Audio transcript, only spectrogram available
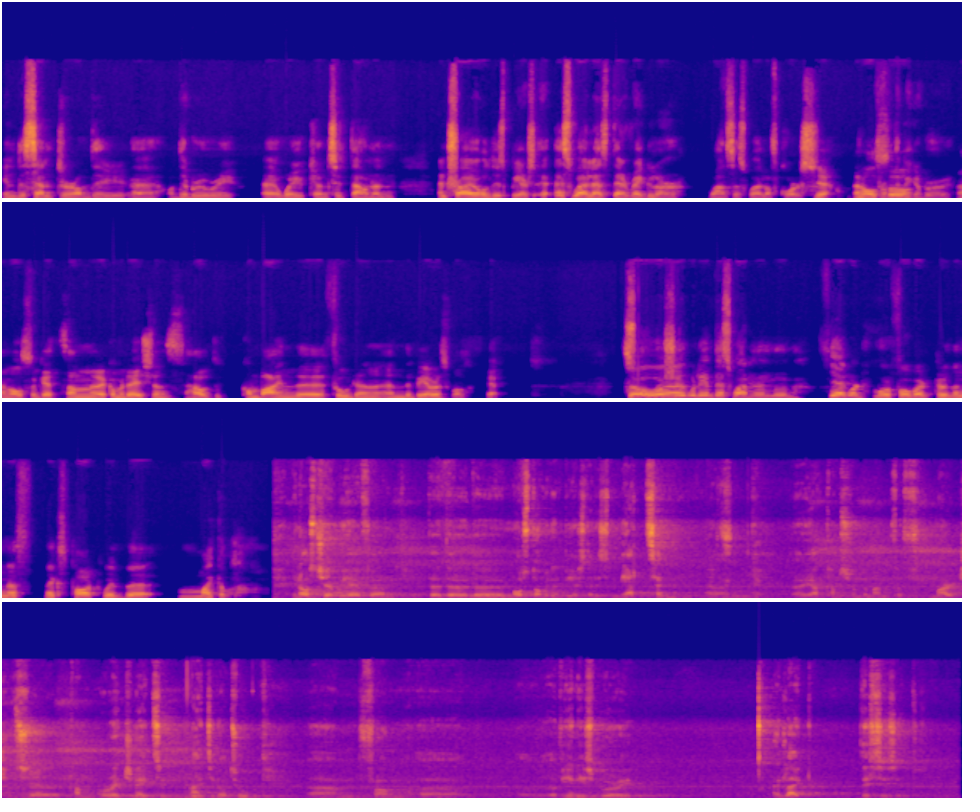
in the center of the uh, of the brewery, uh, where you can sit down and and try all these beers as well as their regular ones as well, of course. Yeah, and from the also bigger brewery. and also get some recommendations how to combine the food and, and the beer as well. Yeah. So, So, uh, shall we leave this one and move yeah, forward? more forward to the next next part with uh, Michael. In Austria, we have um, the, the, the most dominant beer that is Märzen. Uh, yeah, comes from the month of March. It's uh, come originates in 1902 um, from uh, a Viennese brewery. And like, this is it.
